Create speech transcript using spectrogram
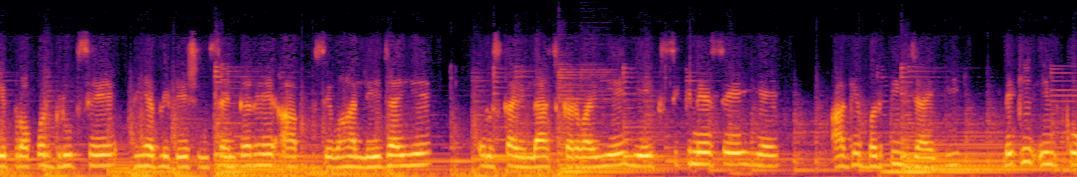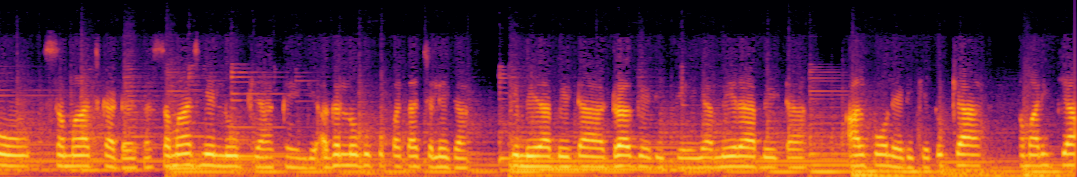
के प्रॉपर ग्रुप से रिहेबिलिटेशन सेंटर है, आप उसे वहाँ ले जाइए और उसका इलाज करवाइए। ये एक सीखने से ये आगे बढ़ती ही जाएगी, लेकिन इनको समाज का डर था। समाज में लोग क्या कहेंगे? अगर लोगों को पता चलेगा कि मेरा बेटा ड्रग एडिक्ट है या मेरा बेटा अल्कोहल एडिक्ट है तो क्या हमारी क्या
